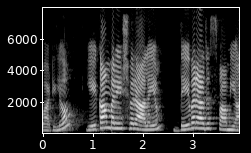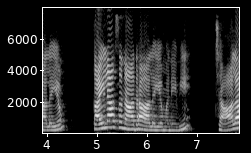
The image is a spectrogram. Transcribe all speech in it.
వాటిలో ఏకాంబరేశ్వర ఆలయం, దేవరాజస్వామి ఆలయం, కైలాసనాథ ఆలయం అనేవి చాలా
